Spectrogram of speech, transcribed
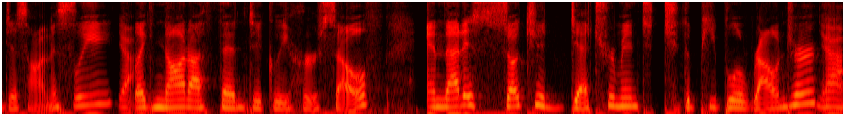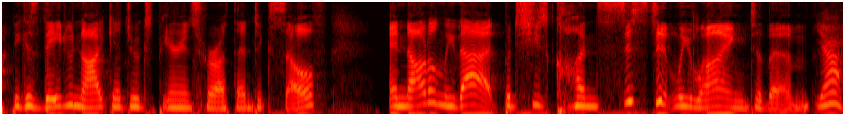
dishonestly, Yeah. like not authentically herself. And that is such a detriment to the people around her Yeah. because they do not get to experience her authentic self. And not only that, but she's consistently lying to them. Yeah.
